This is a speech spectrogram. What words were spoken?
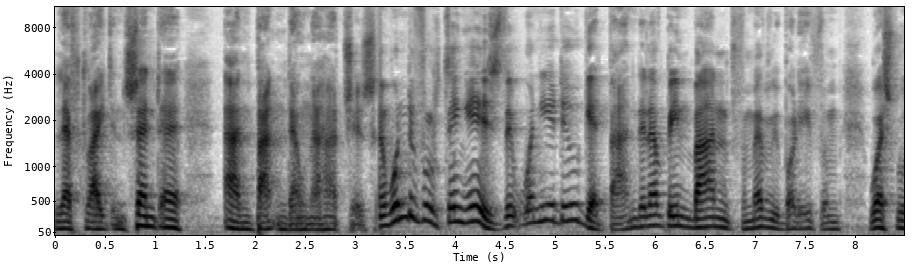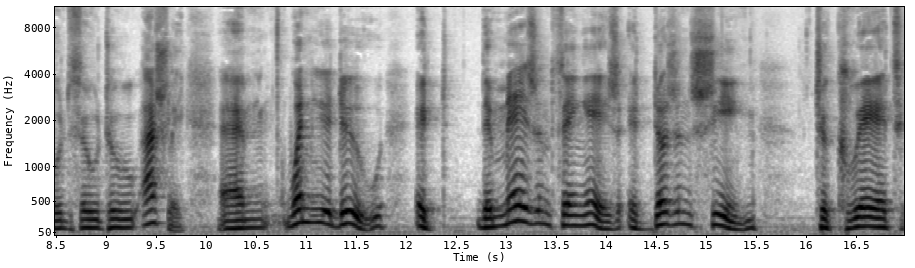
left, right, and centre, and batten down the hatches. The wonderful thing is that when you do get banned, and I've been banned from everybody from Westwood through to Ashley, um, when you do, it the amazing thing is it doesn't seem to create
